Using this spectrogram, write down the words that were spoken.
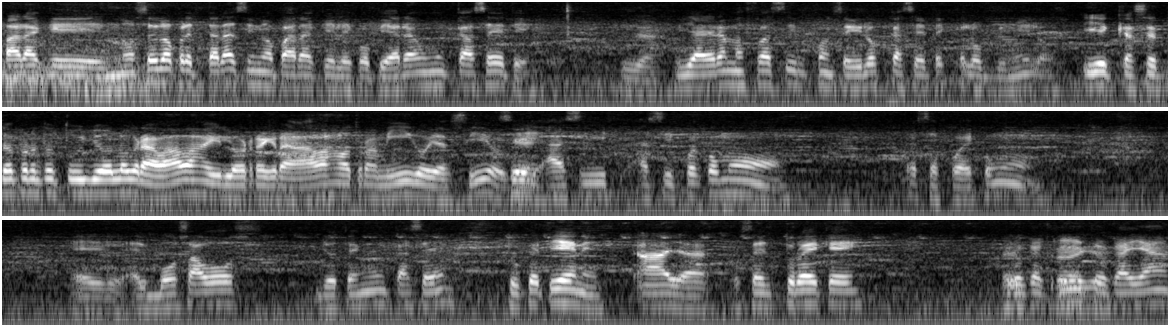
para que no se lo prestara sino para que le copiara un casete y ya era más fácil conseguir los casetes que los vinilos. ¿Y el casete de pronto tú yo lo grababas y lo regrababas a otro amigo y así? ¿o sí, así, así fue como, pues se fue como el, el voz a voz. Yo tengo un cassette, ¿tú qué tienes? Ah, ya. Entonces el trueque, creo que aquí, creo que allá.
